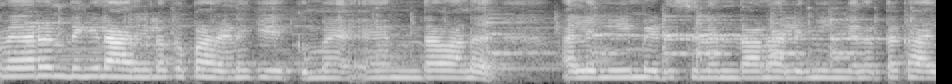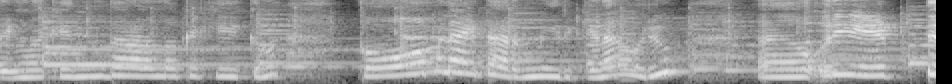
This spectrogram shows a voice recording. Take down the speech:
വേറെ എന്തെങ്കിലും ആരെങ്കിലുമൊക്കെ പറയണ കേൾക്കുമ്പോൾ എന്താണ്? അല്ലെങ്കിൽ ഈ മെഡിസിൻ എന്താണ്? അല്ലെങ്കിൽ ഇങ്ങനത്തെ കാര്യങ്ങളൊക്കെ എന്താണെന്നൊക്കെ കേൾക്കുമ്പോൾ കോമൺ ആയിട്ട് അറിഞ്ഞിരിക്കണ ഒരു ഒരു എട്ട്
